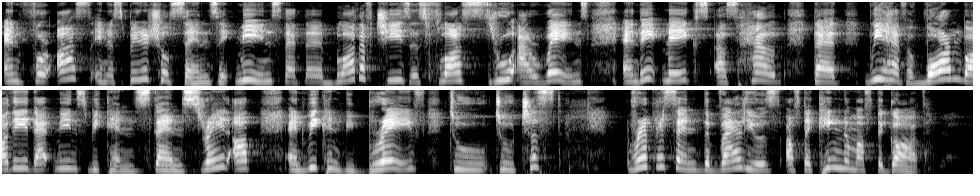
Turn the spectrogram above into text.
And for us, in a spiritual sense, it means that the blood of Jesus flows through our veins and it makes us help that we have a warm body. That means we can stand straight up and we can be brave to, to just represent the values of the kingdom of the God.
